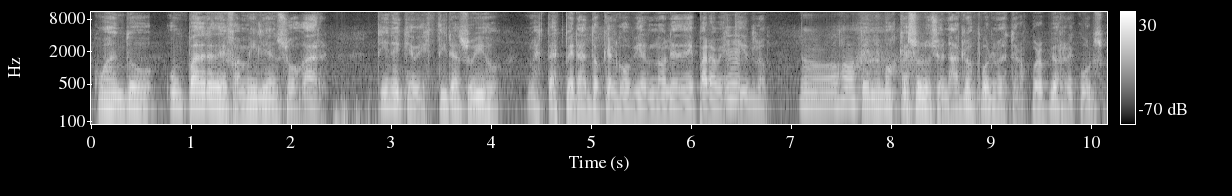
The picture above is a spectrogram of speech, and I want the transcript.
Cuando un padre de familia en su hogar tiene que vestir a su hijo, no está esperando que el gobierno le dé para vestirlo. Mm, no. Tenemos que solucionarlo por nuestros propios recursos.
